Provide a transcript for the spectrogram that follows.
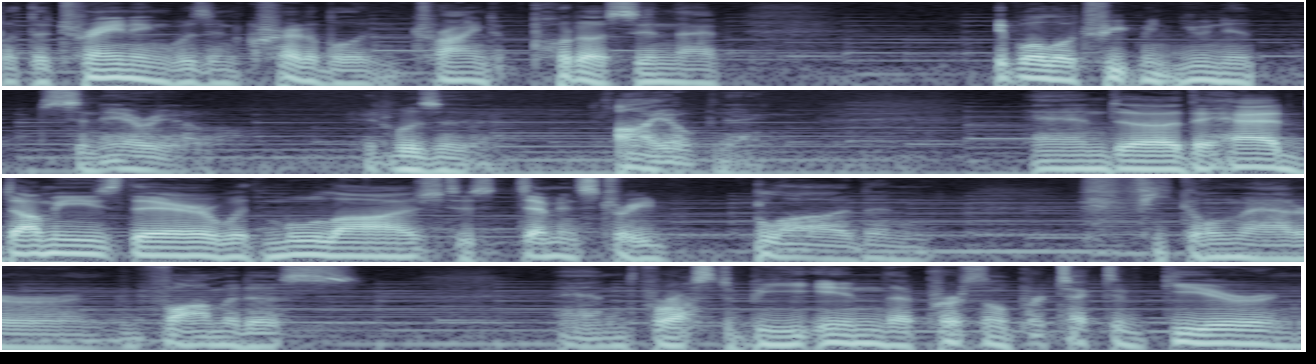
but the training was incredible in trying to put us in that Ebola treatment unit scenario. It was a eye-opening. And uh, they had dummies there with moulage to demonstrate blood and fecal matter and vomitus and for us to be in the personal protective gear and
